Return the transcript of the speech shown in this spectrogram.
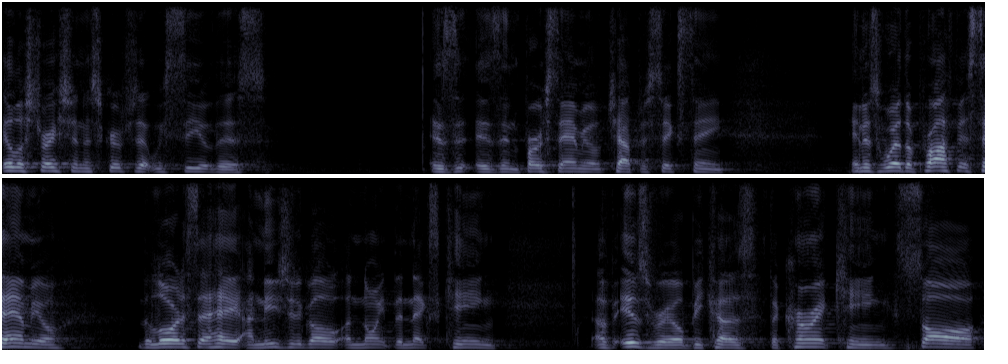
illustration in scripture that we see of this is, is in 1 Samuel chapter 16. And it's where the prophet Samuel the Lord has said, Hey, I need you to go anoint the next king of Israel because the current king, Saul,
